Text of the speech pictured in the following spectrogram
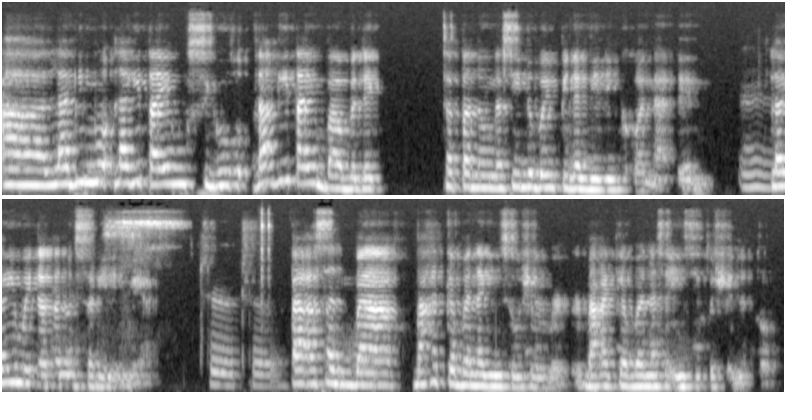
ah lagi mo lagi tayong siguro lagi tayong babalik sa tanong na sino ba yung pinaglilingkuran natin. Mm. Lagi mo itatanong sa sarili mo yan. True, true. Para saan ba, bakit ka ba naging social worker? Bakit ka ba nasa institusyon na to?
